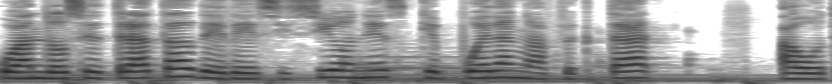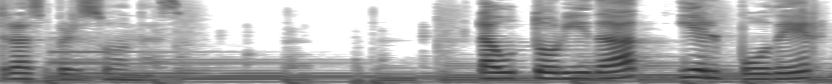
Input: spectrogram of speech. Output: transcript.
cuando se trata de decisiones que puedan afectar a otras personas. La autoridad y el poder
